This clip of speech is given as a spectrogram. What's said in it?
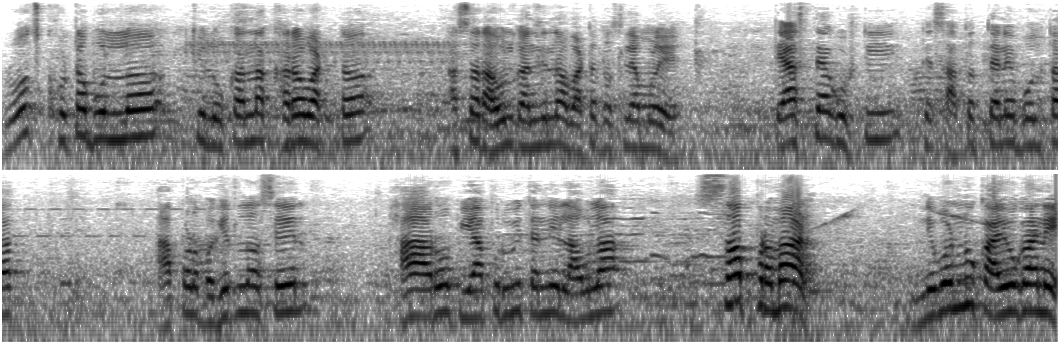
रोज खोटं बोललं की लोकांना खरं वाटतं असं राहुल गांधींना वाटत असल्यामुळे त्याच त्या गोष्टी ते सातत्याने बोलतात. आपण बघितलं असेल हा आरोप यापूर्वी त्यांनी लावला. सप्रमाण निवडणूक आयोगाने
